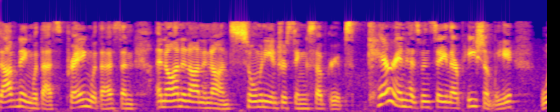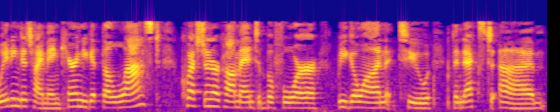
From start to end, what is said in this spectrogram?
davening with us, praying with us, and, and on and on and on. So many interesting subgroups. Karen has been sitting there patiently, waiting to chime in. Karen, you get the last question or comment before we go on to the next um,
